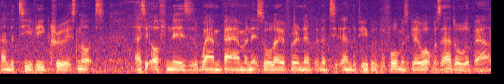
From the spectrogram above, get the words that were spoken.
and the TV crew. It's not, as it often is, a wham bam and it's all over and, and the people, the performers go, what was that all about?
